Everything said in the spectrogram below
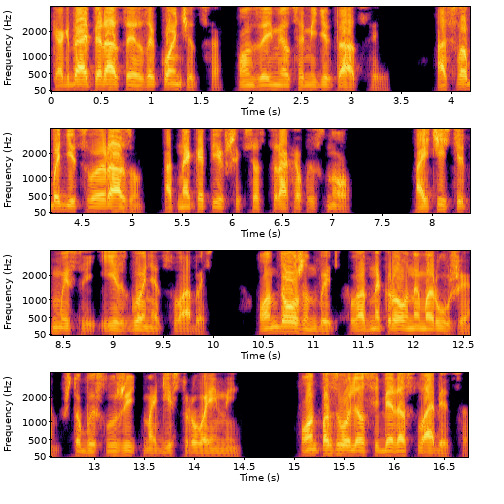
Когда операция закончится, он займется медитацией, освободит свой разум от накопившихся страхов и снов, очистит мысли и изгонит слабость. Он должен быть хладнокровным оружием, чтобы служить магистру войны. Он позволил себе расслабиться.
